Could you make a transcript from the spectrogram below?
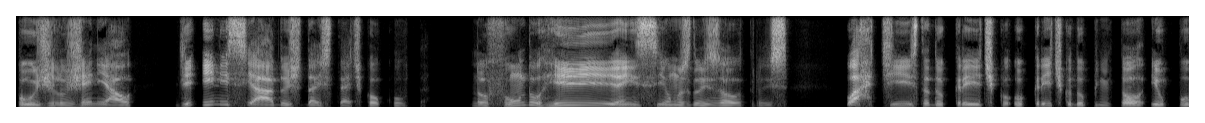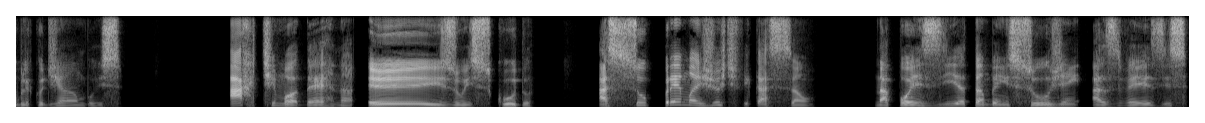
púgilo genial de iniciados da estética oculta. No fundo, riem-se uns dos outros. O artista do crítico, o crítico do pintor e o público de ambos. Arte moderna, eis o escudo, a suprema justificação. Na poesia também surgem, às vezes,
